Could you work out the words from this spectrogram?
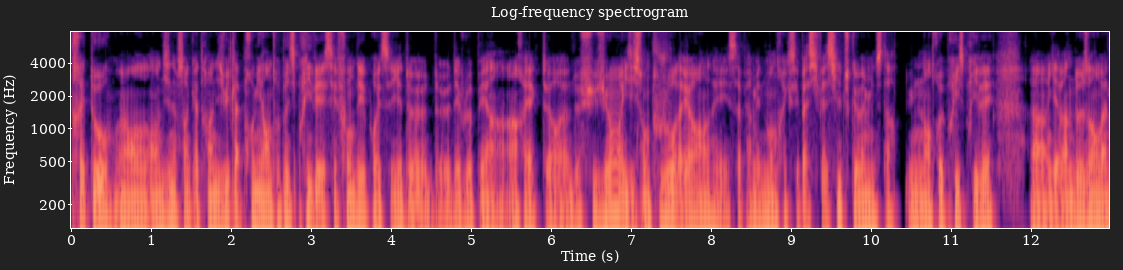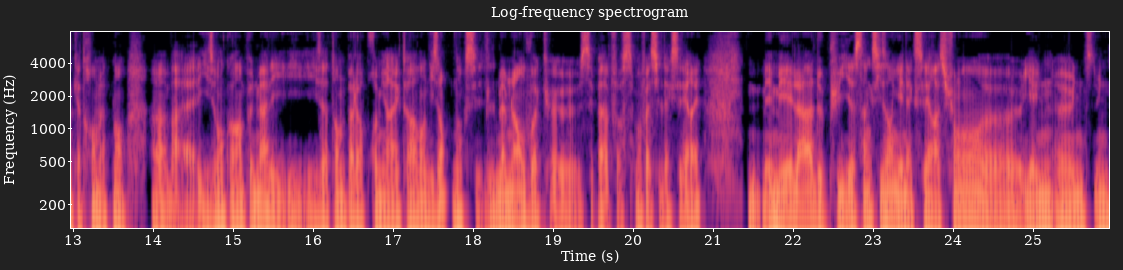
très tôt, en, 1998, la première entreprise privée s'est fondée pour essayer de, de développer un, un, réacteur euh, de fusion. ils y sont toujours d'ailleurs, hein, et ça permet de montrer que c'est pas si facile, parce que même une start, une entreprise privée, euh, il y a 22 ans, 24 ans maintenant, euh, bah, ils ont encore un peu de mal. Et ils, ils attendent pas leur premier réacteur avant 10 ans. Donc même là, on voit que c'est pas forcément facile d'accélérer. Mais, mais, là, depuis 5-6 ans, il y a une accélération. Euh, il y a une, une, une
